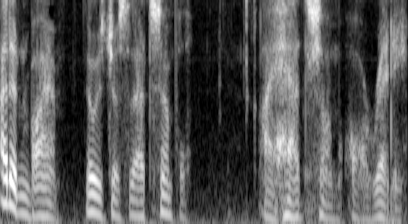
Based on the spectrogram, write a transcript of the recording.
I didn't buy them. It was just that simple. I had some already.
